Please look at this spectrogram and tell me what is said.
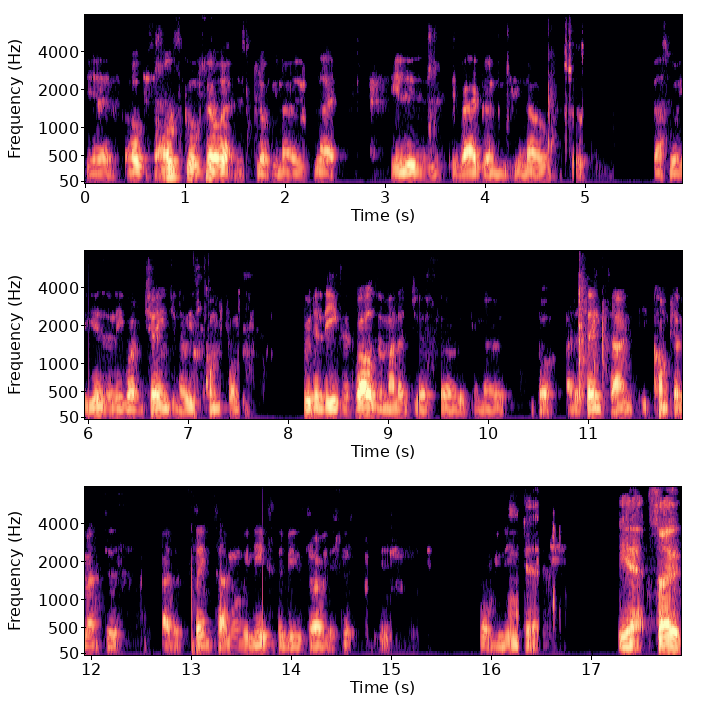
yeah, it's old, it's old school feel at this club. You know, it's like he loses his rag, and you know that's what he is, and he won't change. You know, he's come from through the leagues as well as a manager, so you know. But at the same time, he complements us at the same time when we needs to be. So it's just it's what we need. Okay. Yeah. So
